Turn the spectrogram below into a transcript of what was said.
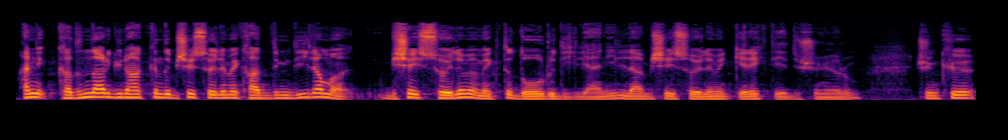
hani kadınlar günü hakkında bir şey söylemek haddim değil ama bir şey söylememek de doğru değil. Yani illa bir şey söylemek gerek diye düşünüyorum. Çünkü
